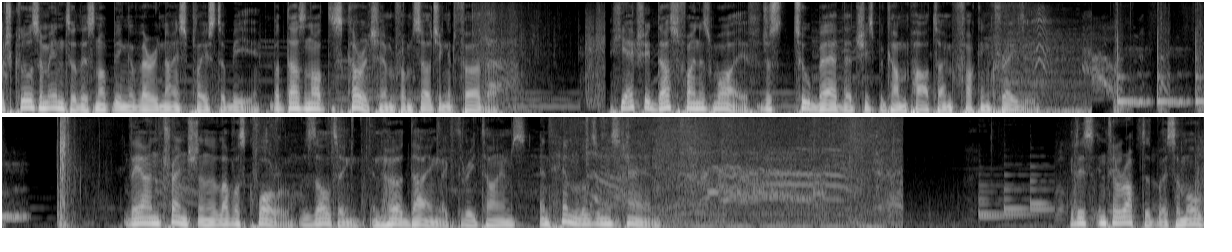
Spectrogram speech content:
which clues him into this not being a very nice place to be, but does not discourage him from searching it further. He actually does find his wife, just too bad that she's become part-time fucking crazy. They are entrenched in a lover's quarrel, resulting in her dying like three times and him losing his hand. It is interrupted by some old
